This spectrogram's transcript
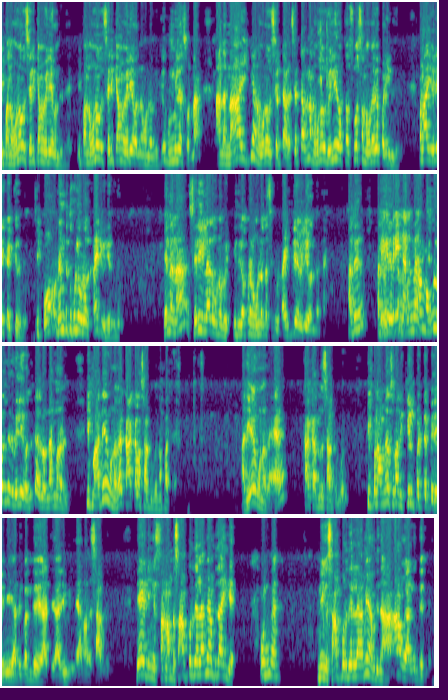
இப்ப அந்த உணவு செரிக்காம வெளியே வந்தது. இப்ப அந்த உணவு செரிக்காம வெளியே வந்த உணவுக்கு உண்மையிலே சொன்னா அந்த நாய்க்கு அந்த உணவு செட் ஆகல. செட் ஆகலன்னா அந்த உணவு வெளியே வந்த சோர்ஸ் அந்த உணவே பண்ணிடுது இப்ப நாய் வெளியே கைக்குது இப்போ ரெண்டுத்துக்குள்ள ஒரு கனெக்டிவிட்டி இருக்குது. என்னன்னா சரியில்லாத உணவு. இதுக்கப்புறம் உள்ள தான் சரி நான் இப்படியே வெளியே வந்துட்டேன். அது அது வெளியே ஆமா உள்ள இருந்து வெளியே வந்துட்டு அதுல ஒரு நன்மை நடக்குது. இப்போ அதே உணவை காக்காலாம் சாப்பிட்டு போகுது நான் பார்த்தேன். அதே உணவை காக்கா வந்து சாப்பிட்டு போகுது. இப்போ நம்ம என்ன சொல்றோம் அது கீழ்பட்ட பிறவி அதுக்கு வந்து அது அறிவு இல்லை அதனால சாப்பிடுது ஏய் நீங்க நம்ம சாப்பிடுறது எல்லாமே அப்படிதான் இங்க. உண்மை. நீங்க சாப்பிடுறது எல்லாமே அப்படிதான். ஆனா அவங்க யாருக்கும் தெரியல.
